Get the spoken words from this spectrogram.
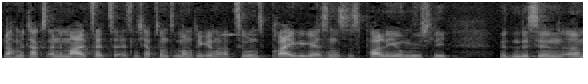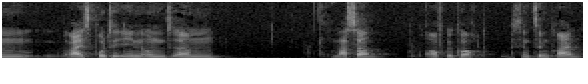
nachmittags eine Mahlzeit zu essen. Ich habe sonst immer einen Regenerationsbrei gegessen. Das ist Paleo-Müsli mit ein bisschen ähm, Reisprotein und ähm, Wasser aufgekocht, ein bisschen Zimt rein.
